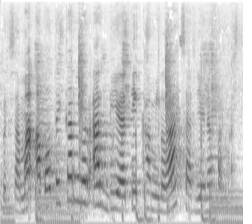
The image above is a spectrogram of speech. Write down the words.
bersama apoteker Nur Ardiati Kamila Sarjana Farmasi.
